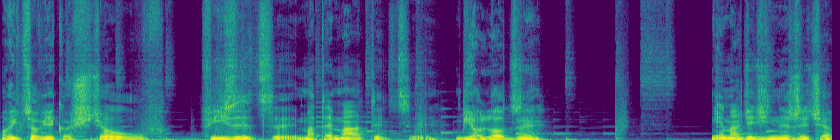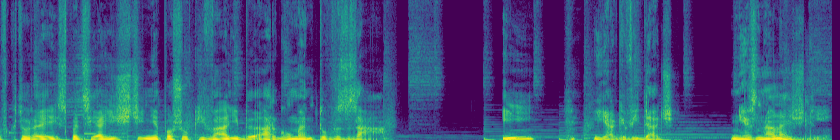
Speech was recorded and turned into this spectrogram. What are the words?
ojcowie kościołów, fizycy, matematycy, biolodzy. Nie ma dziedziny życia, w której specjaliści nie poszukiwaliby argumentów za. I, jak widać, nie znaleźli.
